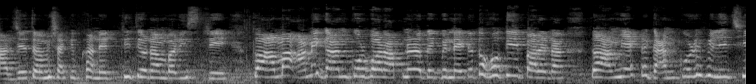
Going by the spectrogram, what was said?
আর যেহেতু আমি শাকিব খানের তৃতীয় নাম্বার স্ত্রী তো আমার আমি গান করব আর আপনারা দেখবেন না এটা তো হতেই পারে না। তো আমি একটা গান করে ফেলেছি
